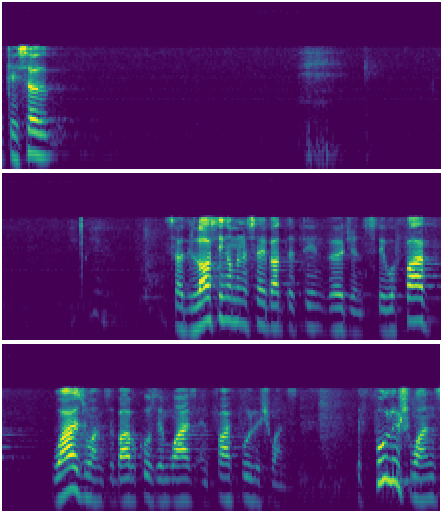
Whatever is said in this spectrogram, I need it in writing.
Okay, so So the last thing I'm going to say about the ten virgins, there were five wise ones. The Bible calls them wise, and five foolish ones. The foolish ones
